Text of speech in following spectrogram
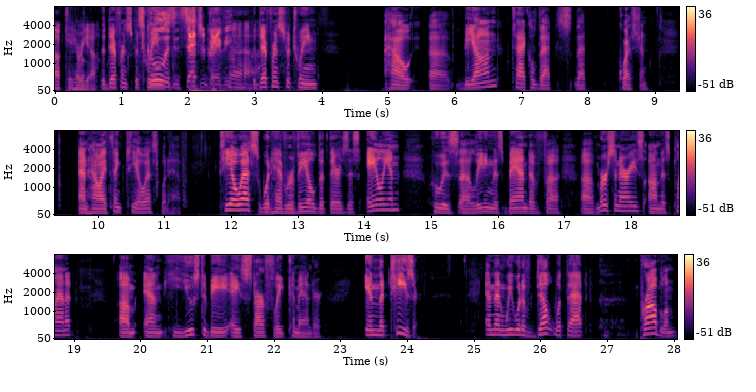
Okay, here we go. The difference between School is in session, baby. the difference between how uh, Beyond tackled that that question and how I think TOS would have. TOS would have revealed that there's this alien who is uh, leading this band of uh, uh, mercenaries on this planet, um, and he used to be a Starfleet commander in the teaser. And then we would have dealt with that problem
